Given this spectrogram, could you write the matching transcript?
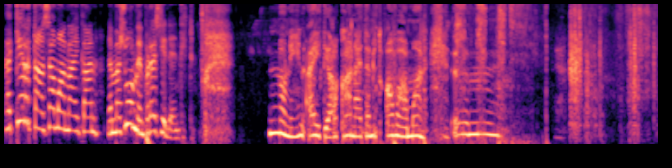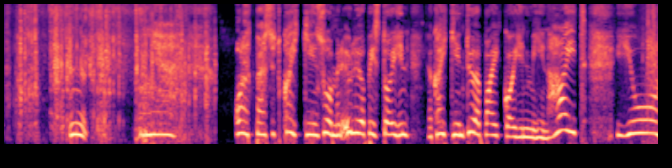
Mä kertaan samaan aikaan nämä Suomen presidentit. No niin, äiti alkaa näitä nyt avaamaan. Öm... Mm, Olet päässyt kaikkiin Suomen yliopistoihin ja kaikkiin työpaikkoihin, mihin hait. Joo.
